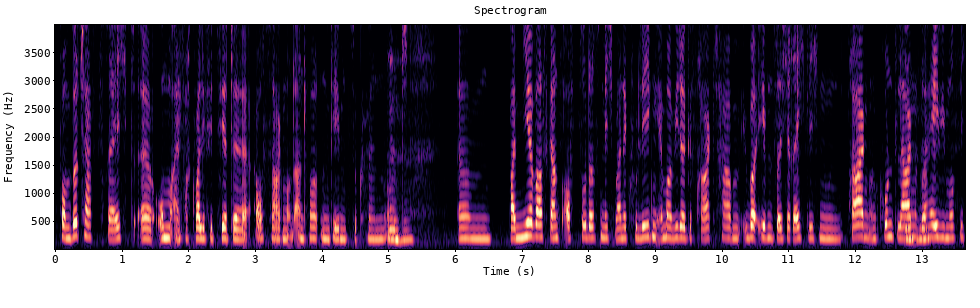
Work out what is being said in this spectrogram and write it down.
vom Wirtschaftsrecht, äh, um einfach qualifizierte Aussagen und Antworten geben zu können. Und mhm. ähm, bei mir war es ganz oft so, dass mich meine Kollegen immer wieder gefragt haben über eben solche rechtlichen Fragen und Grundlagen, mhm. so hey, wie muss ich,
